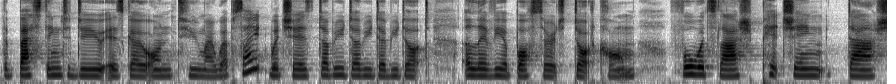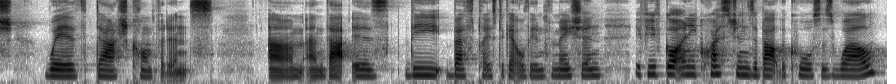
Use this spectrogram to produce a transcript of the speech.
the best thing to do is go on to my website, which is www.oliviabossert.com forward slash pitching dash with dash confidence. Um, and that is the best place to get all the information. If you've got any questions about the course as well,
